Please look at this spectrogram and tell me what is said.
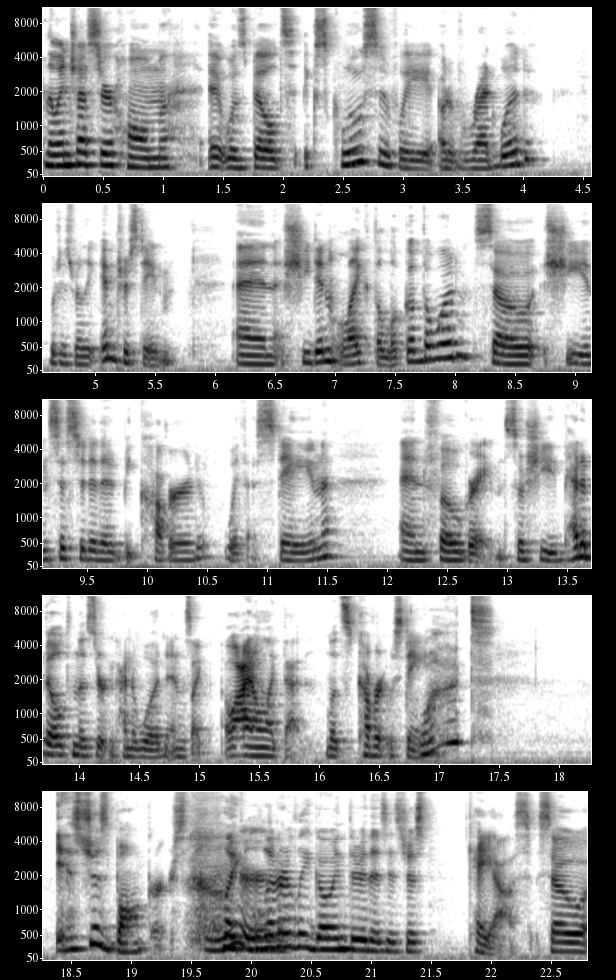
the Winchester home, it was built exclusively out of redwood, which is really interesting. And she didn't like the look of the wood, so she insisted that it be covered with a stain and faux grain. So she had it built in a certain kind of wood and was like, oh, I don't like that. Let's cover it with stain What? it's just bonkers. like literally going through this is just chaos. So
